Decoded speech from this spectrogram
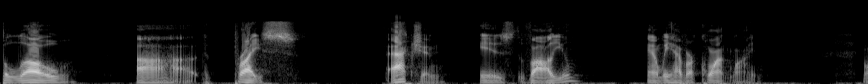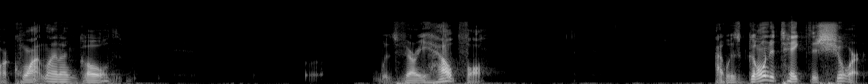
below uh, the price action is the volume, and we have our quant line. Our quant line on gold was very helpful. I was going to take this short,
